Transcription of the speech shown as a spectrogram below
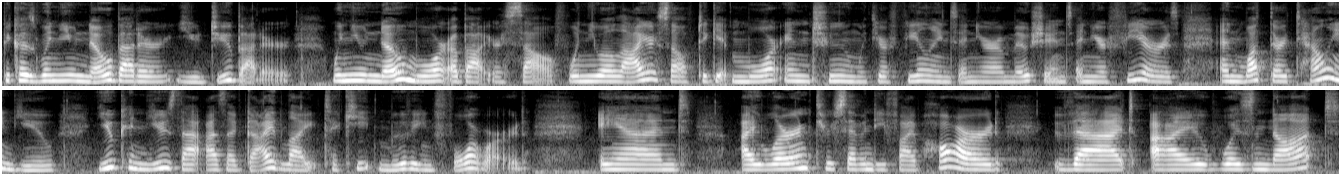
Because when you know better, you do better. When you know more about yourself, when you allow yourself to get more in tune with your feelings and your emotions and your fears and what they're telling you, you can use that as a guide light to keep moving forward. And I learned through 75 Hard that I was not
